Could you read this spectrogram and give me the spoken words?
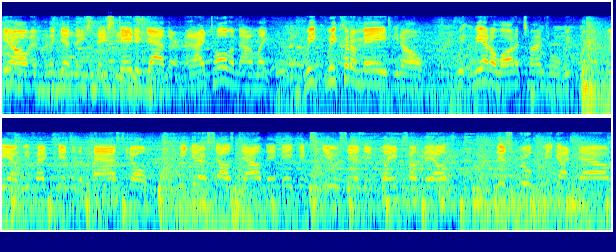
you know, and again, they, they stay together. And I told them that I'm like, we, we could have made, you know, we, we had a lot of times where we we have, we've had kids in the past, you know, we get ourselves down, they make excuses, they blame somebody else. This group, we got down,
